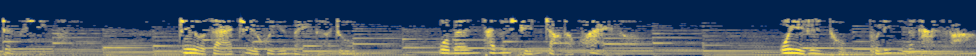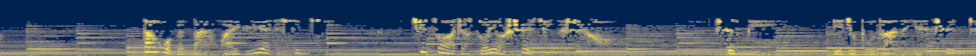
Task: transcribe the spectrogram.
正的幸福，只有在智慧与美德中，我们才能寻找到快乐。我也认同普利尼的看法：当我们满怀愉悦的心情去做着所有事情的时候，生命也就不断的延伸着。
